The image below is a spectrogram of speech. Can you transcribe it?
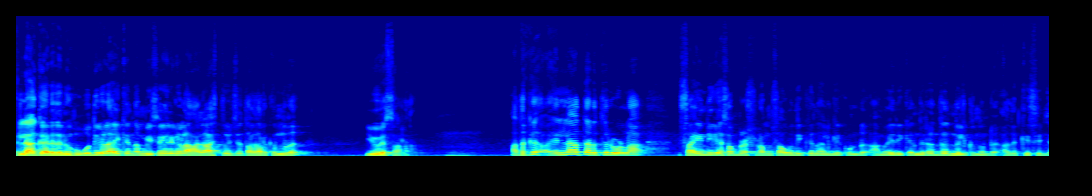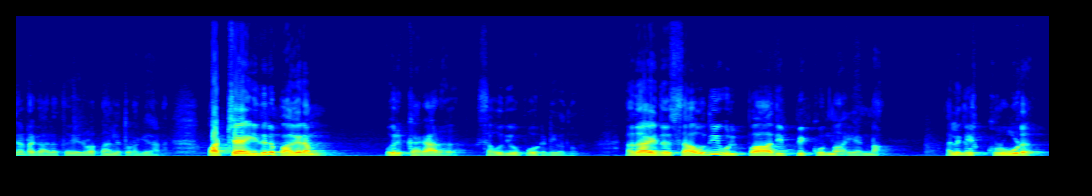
എല്ലാ കാര്യത്തിനും ഹൂതികൾ അയക്കുന്ന മിസൈലുകൾ ആകാശത്ത് വെച്ച് തകർക്കുന്നത് യു എസ് ആണ്. അതൊക്കെ എല്ലാ തരത്തിലുള്ള സൈനിക സംരക്ഷണം സൗദിക്ക് നൽകിക്കൊണ്ട് അമേരിക്ക നിരന്തരം നിൽക്കുന്നുണ്ട്. അത് കിസിഞ്ചറുടെ കാലത്ത് എഴുപത്തിനാലിൽ തുടങ്ങിയതാണ്. പക്ഷേ ഇതിന് പകരം ഒരു കരാറ് സൗദി ഒപ്പുവെക്കേണ്ടി വന്നു. അതായത് സൗദി ഉൽപ്പാദിപ്പിക്കുന്ന എണ്ണ അല്ലെങ്കിൽ ക്രൂഡ്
